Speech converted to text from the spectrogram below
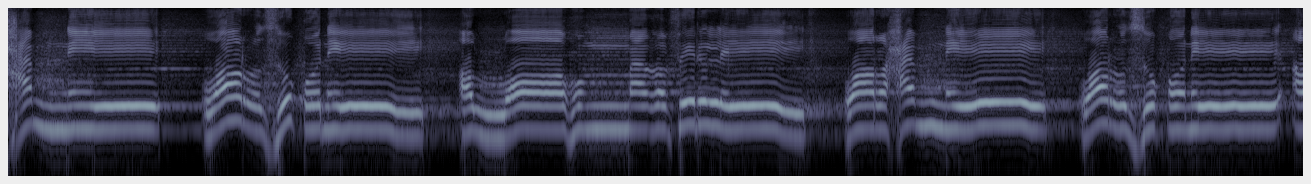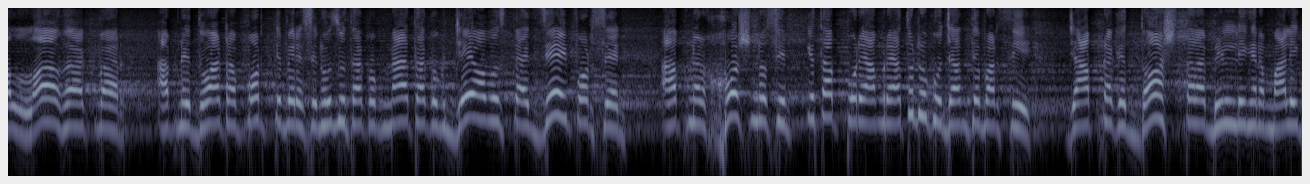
হামনি وارزقني اللهم اغفر لي ওয়ারহামনি ওয়ারজুকনি আল্লাহ একবার আপনি দোয়াটা পড়তে পেরেছেন, উজু থাকুক, না থাকুক, যে অবস্থায় যেই পড়ছেন, আপনার খোশ নসিব কিতাব পড়ে আমরা এতটুকু জানতে পারছি যে আপনাকে দশ তারা বিল্ডিংয়ের মালিক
